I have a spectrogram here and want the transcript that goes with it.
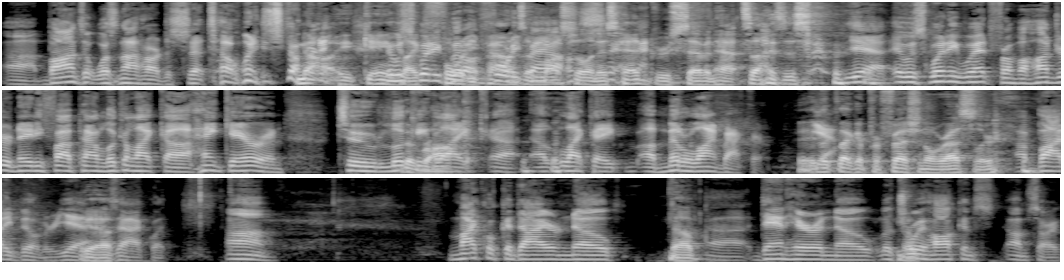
Uh, Bonds, it was not hard to set, tell when he started. No, he It gained was like when he put forty on pounds of muscle and his head grew seven hat sizes. yeah, it was when he went from 185 pound looking like uh, Hank Aaron to looking like uh, uh, like a, a middle linebacker. He yeah, looked like a professional wrestler. a bodybuilder. Yeah, Yeah. exactly. Um, Michael Cuddyer, no. No, Uh, Dan Haren, no. LaTroy Nope. Hawkins, I'm sorry.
